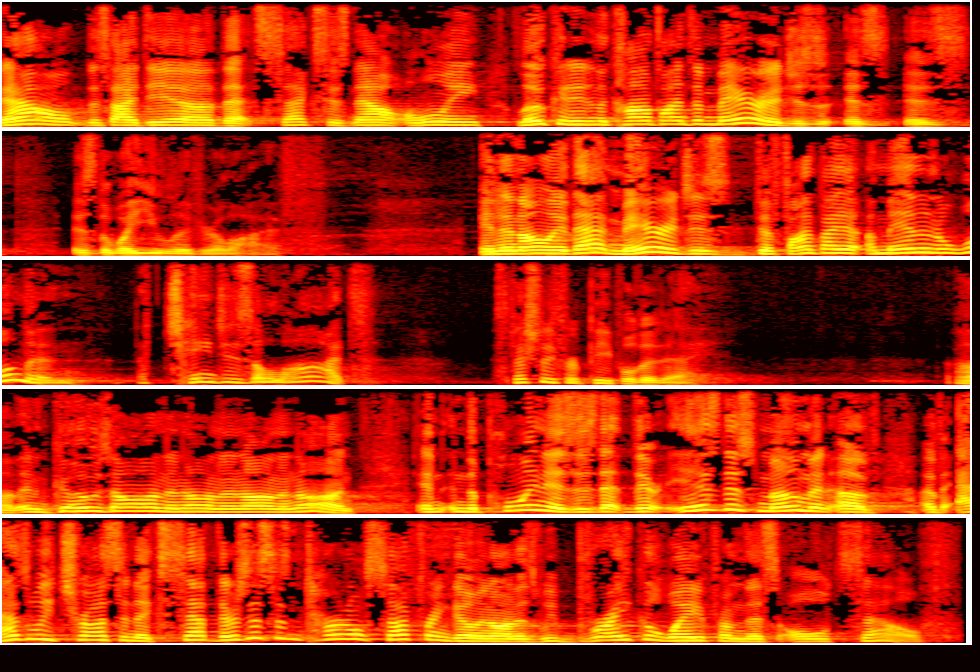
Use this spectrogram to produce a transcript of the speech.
Now, this idea that sex is now only located in the confines of marriage is, is, is, is the way you live your life. And then not only that, marriage is defined by a man and a woman. That changes a lot, especially for people today. Um, and goes on and on and on and on. And, and the point is, is that there is this moment of, of as we trust and accept, there's this internal suffering going on as we break away from this old self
